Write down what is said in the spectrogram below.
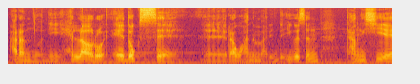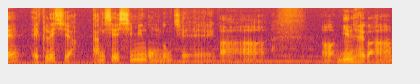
알았노니 헬라어로 에독세 라고 하는 말인데 이것은 당시의 에클레시아, 당시의 시민 공동체가 어, 민회가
